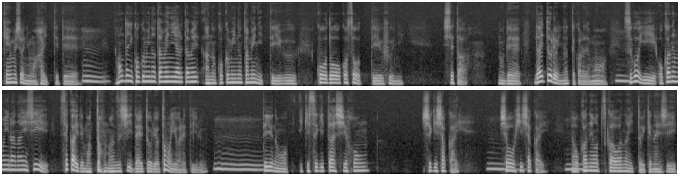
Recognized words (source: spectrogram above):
刑務所にも入ってて、うん。本当に国民のためにやるためあの国民のためにっていう行動を起こそうっていうふうにしてたので大統領になってからでもうん。すごいお金もいらないし世界で最も貧しい大統領とも言われている。うん。っていうのを行き過ぎた資本主義社会うん。消費社会うん。お金を使わないといけないし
